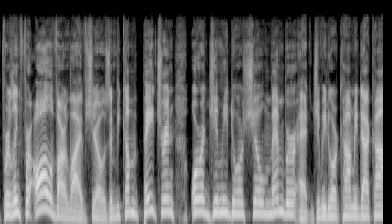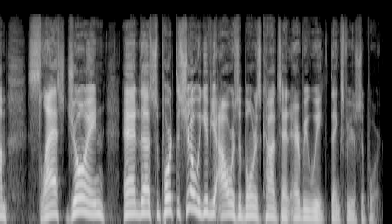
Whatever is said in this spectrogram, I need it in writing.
for a link for all of our live shows and become a patron or a Jimmy Dore show member at jimmydorecomedy.com slash join and uh, support the show. We give you hours of bonus content every week. Thanks for your support.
